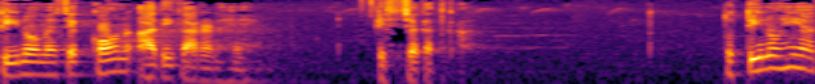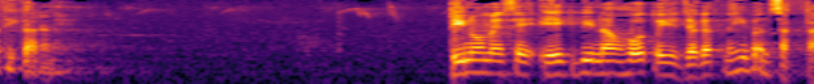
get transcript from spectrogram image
तीनों में से कौन आदि कारण है इस जगत का? तो तीनों ही आदि कारण है। तीनों में से एक भी ना हो तो ये जगत नहीं बन सकता।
